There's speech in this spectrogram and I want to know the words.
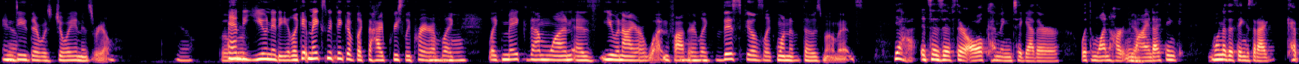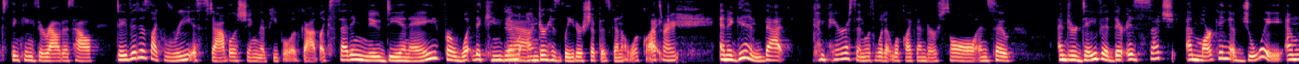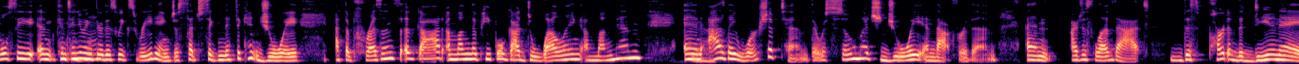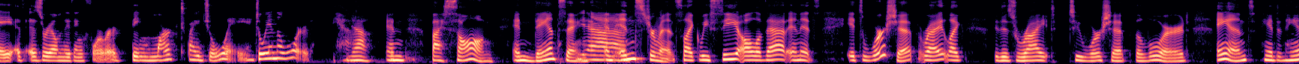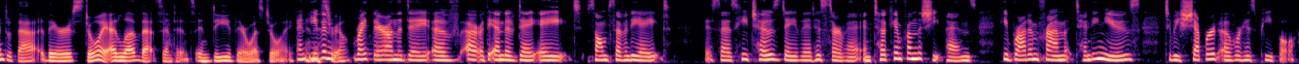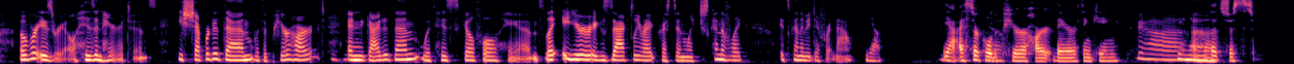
Indeed, yeah. there was joy in Israel. Yeah. The and Lord. unity. Like it makes me think of like the high priestly prayer mm-hmm. of like, mm-hmm. like make them one as you and I are one, Father. Mm-hmm. Like this feels like one of those moments. Yeah. It's as if they're all coming together with one heart and yeah. mind. I think one of the things that I kept thinking throughout is how David is like reestablishing the people of God, like setting new DNA for what the kingdom Yeah. under his leadership is going to look like. That's right. And again, that comparison with what it looked like under Saul. And so under David, there is such a marking of joy. And we'll see, and continuing mm-hmm. through this week's reading, just such significant joy at the presence of God among the people, God dwelling among them. And as they worshiped him, there was so much joy in that for them. And I just love that. This part of the DNA of Israel moving forward being marked by joy, joy in the Lord. Yeah. yeah. And by song and dancing Yeah. and instruments. Like we see all of that and it's it's worship, right? Like it is right to worship the Lord. And hand in hand with that, there's joy. I love that sentence. Indeed, there was joy. And in even Israel. right there on the day of, or at the end of day eight, Psalm 78, it says, He chose David, his servant, and took him from the sheep pens. He brought him from tending ewes to be shepherd over his people, over Israel, his inheritance. He shepherded them with a pure heart mm-hmm. and guided them with his skillful hands. Like, you're exactly right, Kristen. Like, just kind of like, it's going to be different now. Yeah. Yeah, I circled a pure heart there, thinking, Yeah. you know, uh-huh. that's just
